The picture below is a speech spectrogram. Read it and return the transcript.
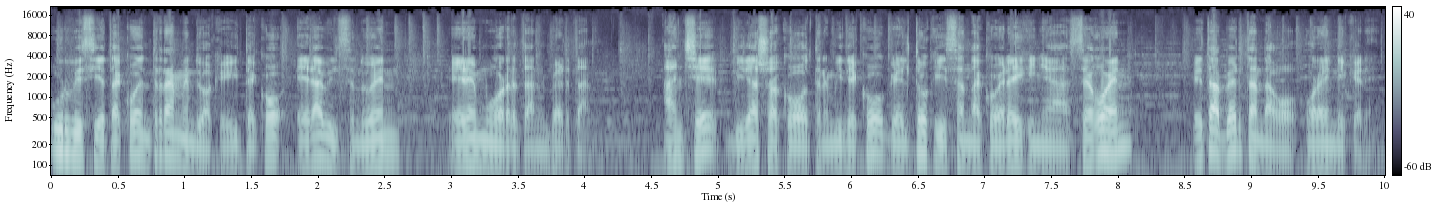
urbizietako entrenamenduak egiteko erabiltzen duen eremu horretan bertan. Antxe, bidasoako trenbideko geltoki izandako eraikina zegoen, eta bertan dago oraindik ere.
